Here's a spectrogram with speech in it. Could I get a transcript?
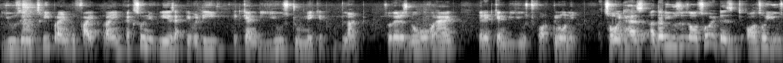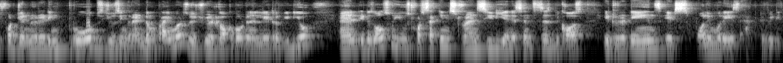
using 3' prime to 5' prime exonuclease activity, it can be used to make it blunt. So there is no overhang and it can be used for cloning so it has other uses also. It is also used for generating probes using random primers which we will talk about in a later video. And it is also used for second strand cDNA synthesis because it retains its polymerase activity.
